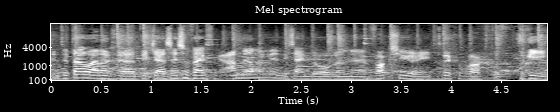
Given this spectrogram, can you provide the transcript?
In totaal waren er dit jaar 56 aanmeldingen en die zijn door een vakjury teruggebracht op drie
